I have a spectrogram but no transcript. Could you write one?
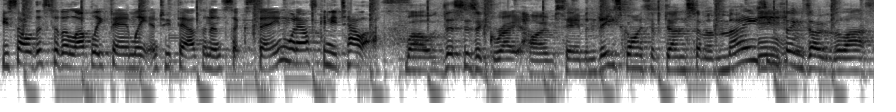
You sold this to the lovely family in 2016. What else can you tell us? Well, this is a great home, Sam, and these guys have done some amazing mm. things over the last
